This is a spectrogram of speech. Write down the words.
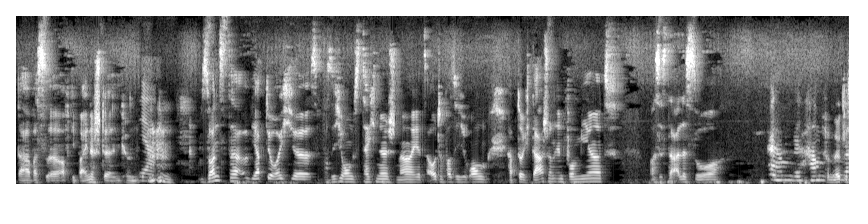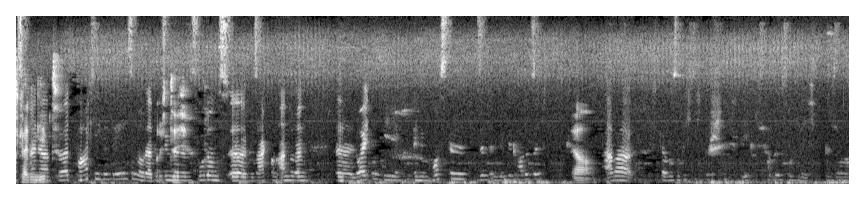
da was äh, auf die Beine stellen können. Ja. Sonst, äh, wie habt ihr euch äh, versicherungstechnisch, ne, jetzt Autoversicherung, habt ihr euch da schon informiert? Was ist da alles so ähm, wir haben für Möglichkeiten gibt? Third Party gelesen oder beziehungsweise es wurde uns äh, gesagt von anderen äh, Leuten, die in dem Hostel sind, in dem wir gerade sind. Ja. Aber ich glaube, so richtig beschäftigt habe ich es noch nicht. Also,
